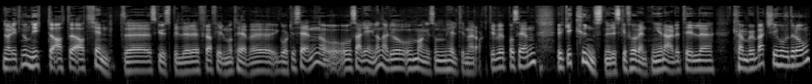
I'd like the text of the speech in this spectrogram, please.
Nå er det ikke noe nytt at, at, kjente skuespillere fra film og TV går til scenen, og, og, særlig i England er det jo mange som hele tiden er aktive på scenen. Hvilke kunstneriske forventninger er det til eh, Cumberbatch i hovedrollen?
